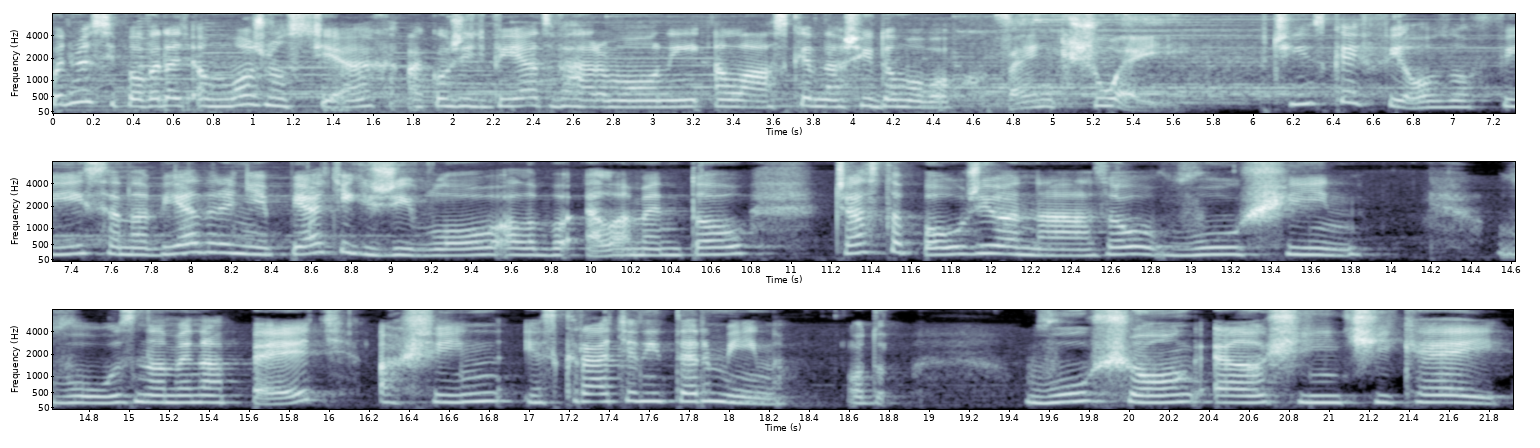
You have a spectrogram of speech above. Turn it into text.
Poďme si povedať o možnostiach, ako žiť viac v harmónii a láske v našich domovoch. Feng Shui. V čínskej filozofii sa na vyjadrenie piatich živlov alebo elementov často používa názov Wu Xin. Wu znamená 5 a Xin je skrátený termín od Wu Shong El Xin Chi Kei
